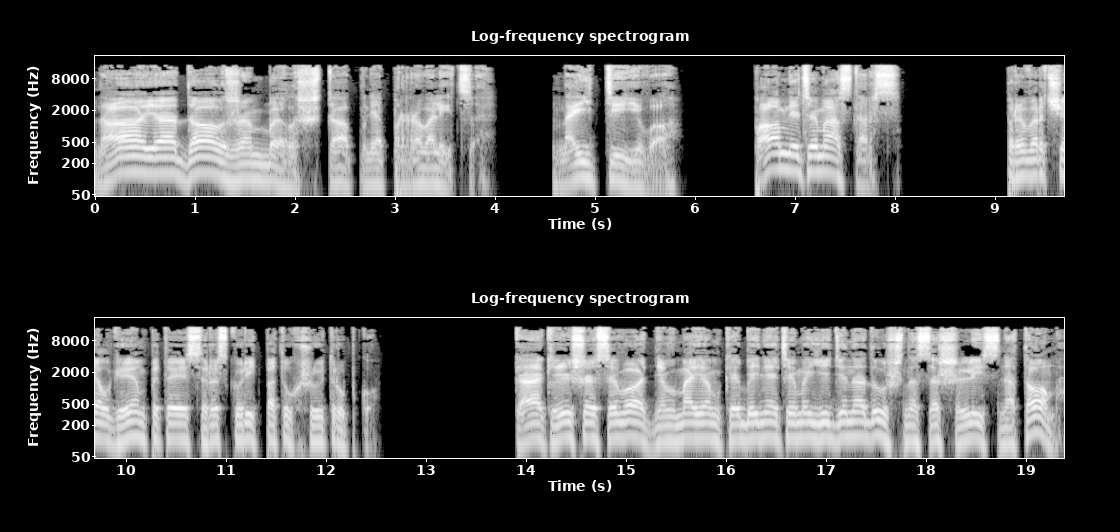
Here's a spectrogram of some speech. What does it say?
Но я должен был, чтоб мне провалиться. Найти его. Помните, Мастерс?» Проворчал ГМ, пытаясь раскурить потухшую трубку. «Как еще сегодня в моем кабинете мы единодушно сошлись на том,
